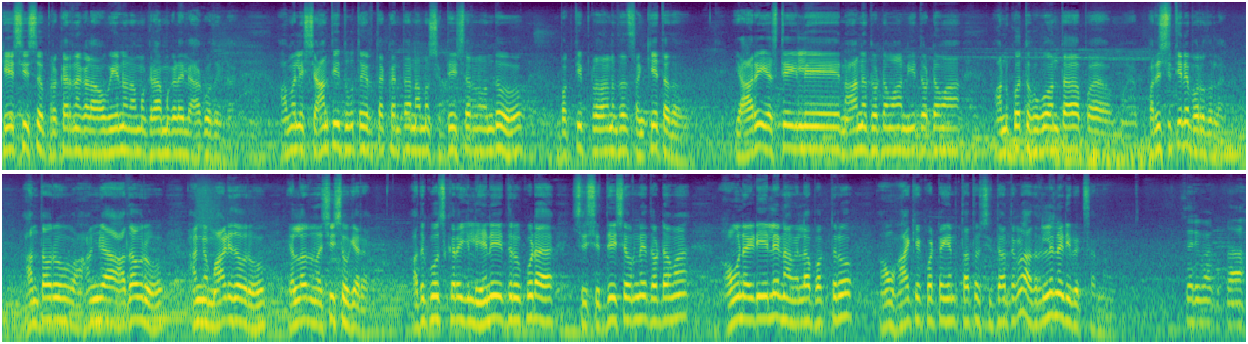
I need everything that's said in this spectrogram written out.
ಕೇಸಿಸ್ ಪ್ರಕರಣಗಳು ಅವೇನು ನಮ್ಮ ಗ್ರಾಮಗಳಲ್ಲಿ ಆಗೋದಿಲ್ಲ. ಆಮೇಲೆ ಶಾಂತಿ ದೂತ ಇರ್ತಕ್ಕಂಥ ನಮ್ಮ ಸಿದ್ದೇಶ್ವರನ ಒಂದು ಭಕ್ತಿ ಪ್ರಧಾನದ ಸಂಕೇತ ಅದು. ಯಾರೇ ಎಷ್ಟೇ ಇಲ್ಲಿ ನಾನು ದೊಡ್ಡವ, ನೀ ದೊಡ್ಡವ ಅನ್ಕೋತ ಹೋಗುವಂಥ ಪ, ಪರಿಸ್ಥಿತಿನೇ ಬರೋದಿಲ್ಲ. ಅಂಥವರು ಹಂಗೆ ಆದವರು, ಹಂಗೆ ಮಾಡಿದವರು ಎಲ್ಲರೂ ನಶಿಸಿ ಹೋಗ್ಯಾರ. ಅದಕ್ಕೋಸ್ಕರ ಇಲ್ಲಿ ಏನೇ ಇದ್ದರೂ ಕೂಡ ಶ್ರೀ ಸಿದ್ದೇಶ್ವರನೇ ದೊಡ್ಡವ ಅವನ ಅಡಿಯಲ್ಲೇ ನಾವೆಲ್ಲ ಭಕ್ತರು ಅವ್ನು ಹಾಕಿ ಕೊಟ್ಟ ಏನು ತತ್ವ ಸಿದ್ಧಾಂತಗಳು ಅದರಲ್ಲೇ ನಡಿಬೇಕು ಸರ್ ನಾವು. ಸರ್ ಇವಾಗ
